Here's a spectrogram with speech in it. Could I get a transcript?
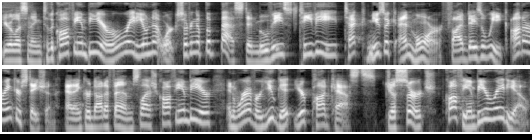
You're listening to the Coffee and Beer Radio Network, serving up the best in movies, TV, tech, music, and more, five days a week on our anchor station at anchor.fm slash coffee and beer and wherever you get your podcasts. Just search Coffee and Beer Radio.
